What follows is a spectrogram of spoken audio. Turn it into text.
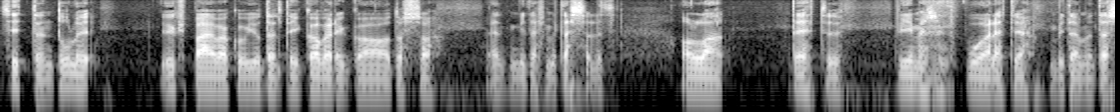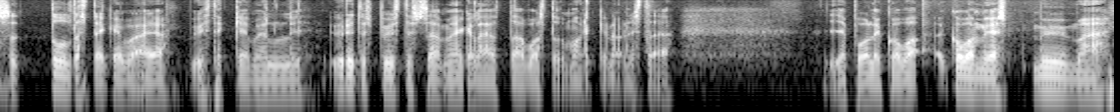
sitten tuli yksi päivä, kun juteltiin kaverin kanssa autossa, että mitäs me tässä nyt ollaan tehty viimeiset vuodet ja mitä me tässä tultais tekemään. Ja yhtäkkiä meillä oli yritys pystyssä ja meikällä ottaa vastuun markkinoinnista ja Jepu oli kova, kova mies myymään.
